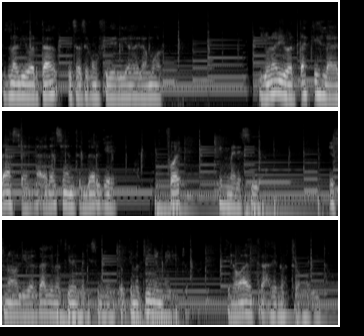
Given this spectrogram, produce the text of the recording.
Es una libertad que se hace con fidelidad del amor. Y una libertad que es la gracia, es la gracia de entender que fue inmerecida. Es una libertad que no tiene merecimiento, que no tiene mérito, que no va detrás de nuestro mérito.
